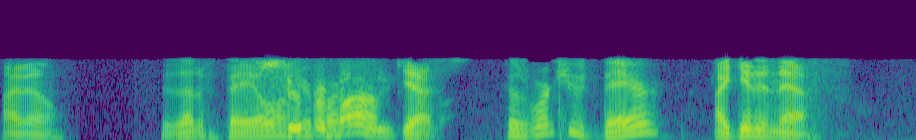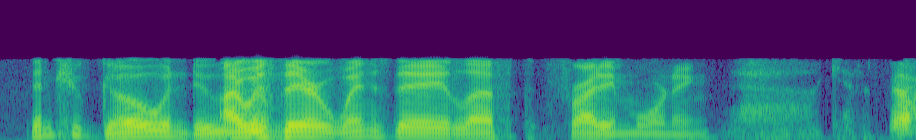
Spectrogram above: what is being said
I know. is that a fail? Super your part? bummed. Yes, Because weren't you there? I get an F. Didn't you go and do? I was there Wednesday, left Friday morning. Oh, Ugh.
